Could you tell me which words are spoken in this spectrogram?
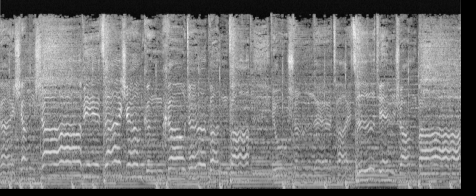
爱相杀，别再想更好的办法，优胜劣汰，自舔伤疤，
